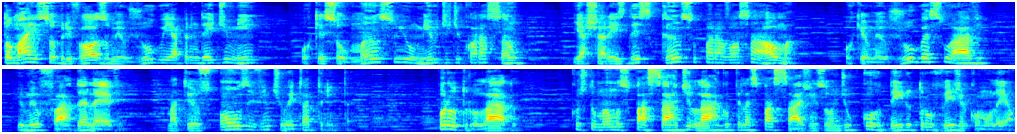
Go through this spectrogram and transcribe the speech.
Tomai sobre vós o meu jugo e aprendei de mim, porque sou manso e humilde de coração, e achareis descanso para a vossa alma, porque o meu jugo é suave e o meu fardo é leve. Mateus 11, 28 a 30. Por outro lado, costumamos passar de largo pelas passagens onde o cordeiro troveja como leão.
